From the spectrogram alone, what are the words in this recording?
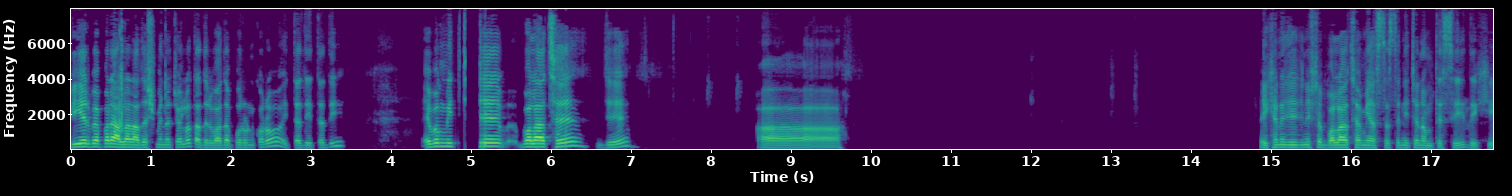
বিয়ের ব্যাপারে আল্লাহর আদেশ মেনে চলো, তাদের ওয়াদা পূরণ করো ইত্যাদি, ইত্যাদি। এবং নিচে বলা আছে যে আ এইখানে যে জিনিসটা বলা আছে আমি আস্তে, আস্তে নিচে নামতেছি দেখি।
